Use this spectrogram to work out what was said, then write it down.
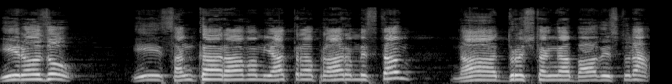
ఈరోజు ఈ శంఖారావం యాత్ర ప్రారంభిస్తాం. నా అదృష్టంగా భావిస్తున్నా.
